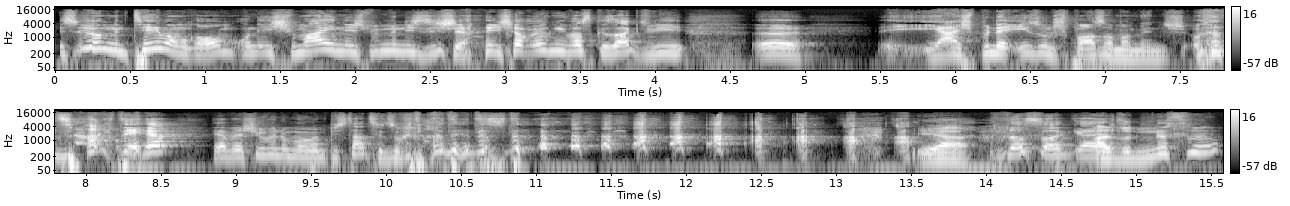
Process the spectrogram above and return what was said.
ist irgendein Thema im Raum und ich meine, ich bin mir nicht sicher. Ich habe irgendwie was gesagt wie, äh, ja, ich bin ja eh so ein sparsamer Mensch. Und dann sagt er, ja, wäre schön, wenn du mal mein Pistazien so gedacht hättest. Ja. Das war geil. Also Nüsse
